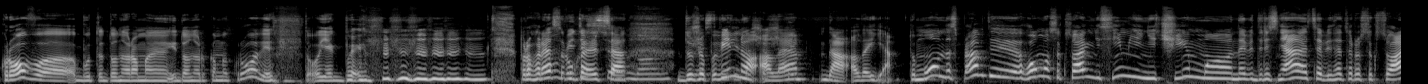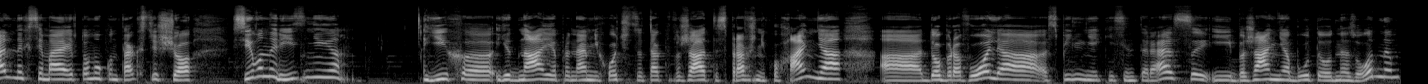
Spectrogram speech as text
кров е, бути донорами і донорками крові. То якби прогрес Ну, рухається дуже повільно, але да, але є. Тому насправді гомосексуальні сім'ї нічим е, не відрізняються від гетеросексуальних сімей в тому контексті, що всі вони різні. Їх е, єднає, принаймні хочеться так вважати, справжнє кохання, добра воля, спільні якісь інтереси і бажання бути одне з одним.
